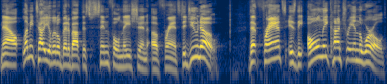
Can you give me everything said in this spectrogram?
Now, let me tell you a little bit about this sinful nation of France. Did you know that France is the only country in the world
